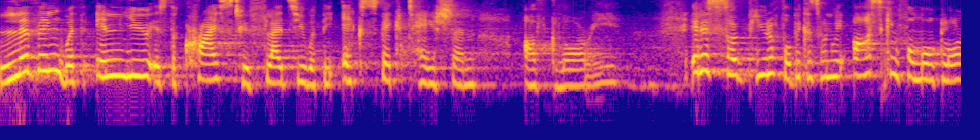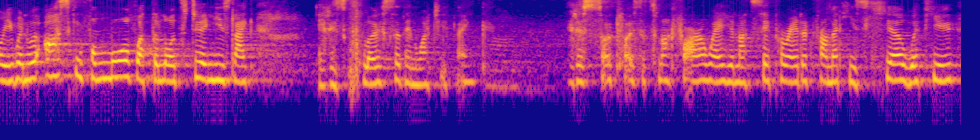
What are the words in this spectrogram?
Living within you is the Christ who floods you with the expectation of glory. It is so beautiful because when we're asking for more glory, when we're asking for more of what the Lord's doing, He's like, it is closer than what you think. It is so close. It's not far away. You're not separated from it. He's here with you.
